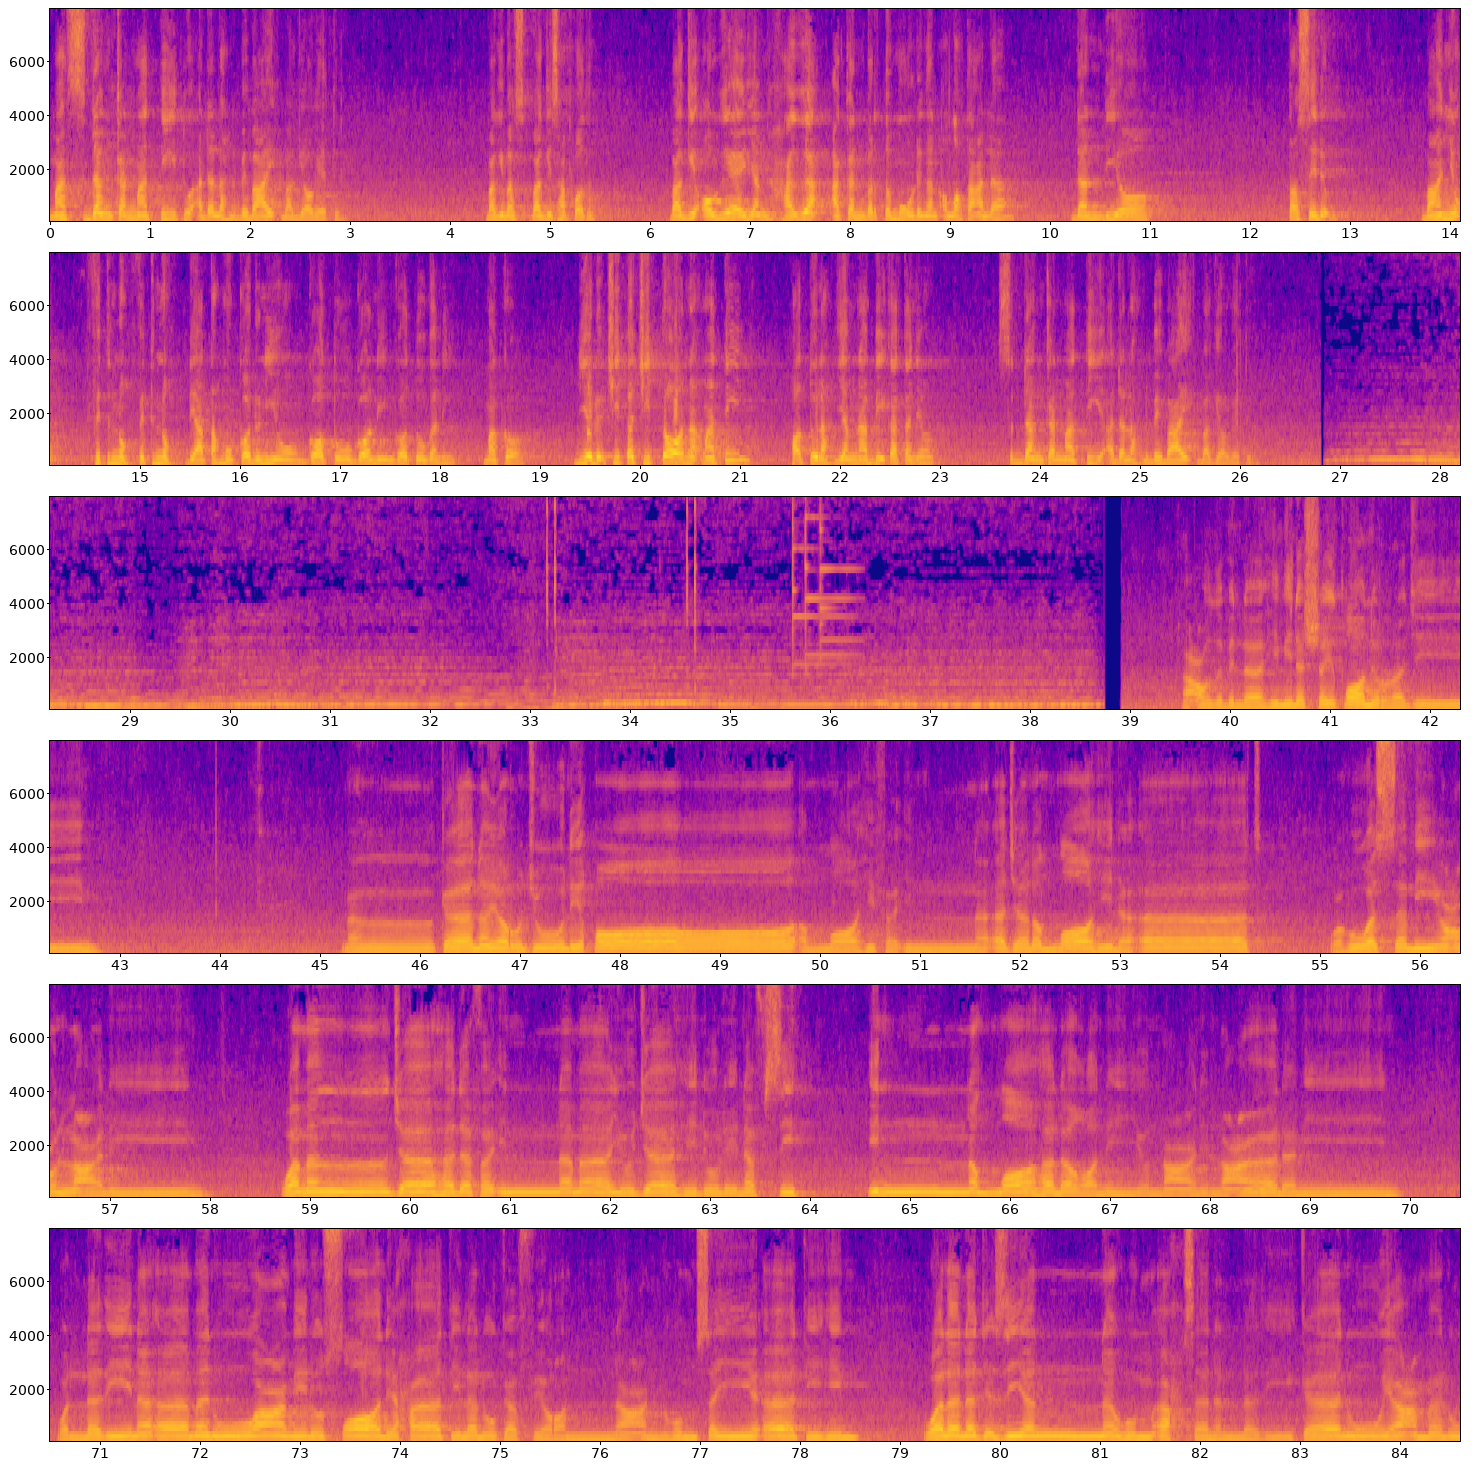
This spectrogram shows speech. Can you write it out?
Sedangkan mati itu adalah lebih baik bagi orang itu. Bagi bagi siapa tu? Bagi orang yang harap akan bertemu dengan Allah Taala dan dia tak seduk banyak fitnah-fitnah di atas muka dunia, gotu gani gotu gani, maka dia duk cita-cita nak mati, hak itulah yang Nabi katanya sedangkan mati adalah lebih baik bagi orang itu. أعوذ بالله من الشيطان الرجيم. من كان يرجو لقاء الله فإن أجل الله لآت وهو السميع العليم. ومن جاهد فإنما يجاهد لنفسه إن الله لغني عن العالمين والذين آمنوا وعملوا الصالحات لنكفرن عنهم سيئاتهم ولنجزينهم أحسن الذي كانوا يعملون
